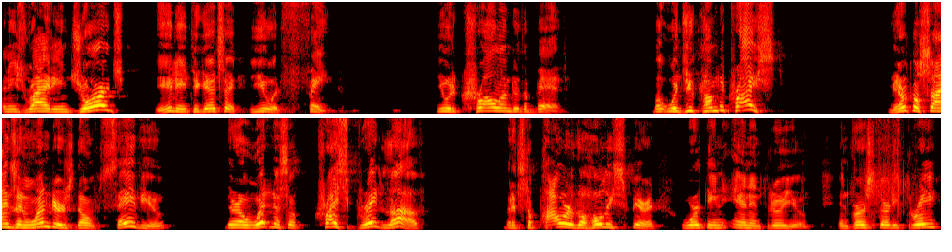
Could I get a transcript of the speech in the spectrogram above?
and he's writing, George, you need to get saved. You would faint. You would crawl under the bed. But would you come to Christ? Miracle signs and wonders don't save you. They're a witness of Christ's great love but it's the power of the Holy Spirit working in and through you. In verse 33,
